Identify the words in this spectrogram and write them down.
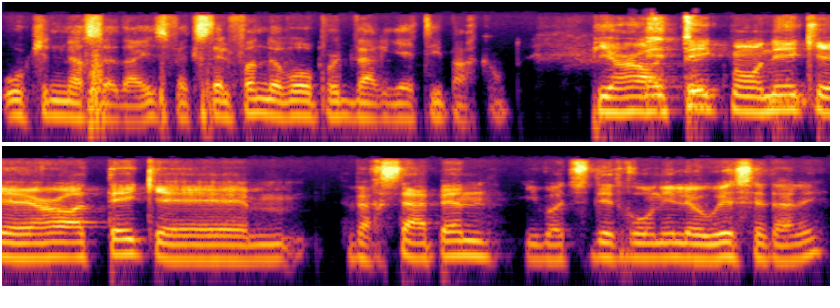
aucune Mercedes. Fait que c'était le fun de voir un peu de variété, par contre. Puis un hot Mais take, mon Nick, euh, un hot take, euh, Verstappen, il va-tu détrôner Lewis cette année?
